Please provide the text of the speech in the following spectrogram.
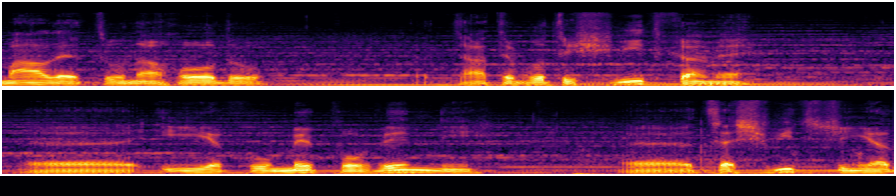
мали ту нагоду дати бути свідками, е, і яку ми повинні це свідчення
